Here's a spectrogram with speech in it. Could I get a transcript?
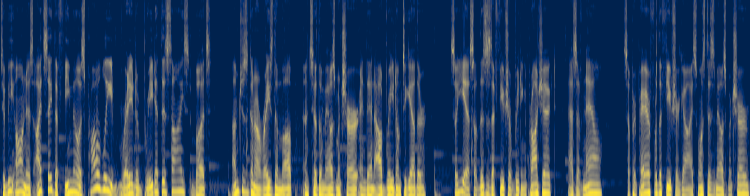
To be honest, I'd say the female is probably ready to breed at this size, but I'm just gonna raise them up until the males mature and then I'll breed them together. So yeah, so this is a future breeding project as of now. So prepare for the future guys once this male is mature.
